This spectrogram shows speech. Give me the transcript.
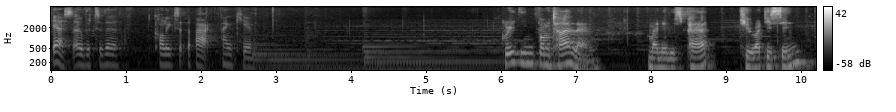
yes, over to the colleagues at the back. Thank you. Greeting from Thailand. My name is Pat Kiratisin.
